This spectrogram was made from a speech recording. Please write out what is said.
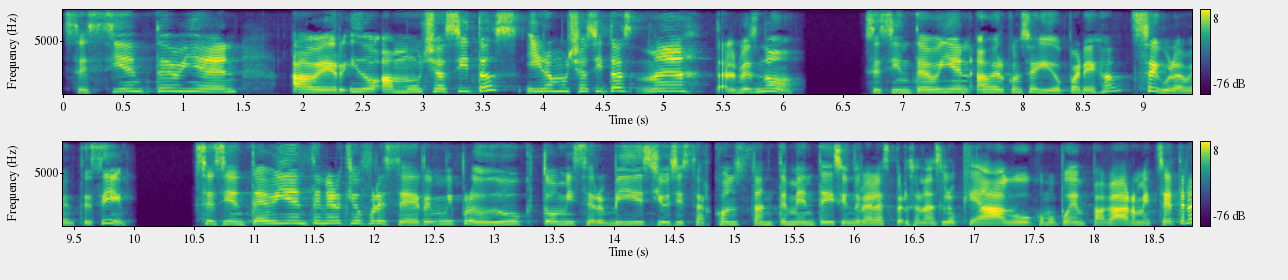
¿Se siente bien haber ido a muchas citas? ¿Ir a muchas citas? tal vez no. ¿Se siente bien haber conseguido pareja? Seguramente sí. ¿Se siente bien tener que ofrecer mi producto, mis servicios y estar constantemente diciéndole a las personas lo que hago, cómo pueden pagarme, etcétera?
